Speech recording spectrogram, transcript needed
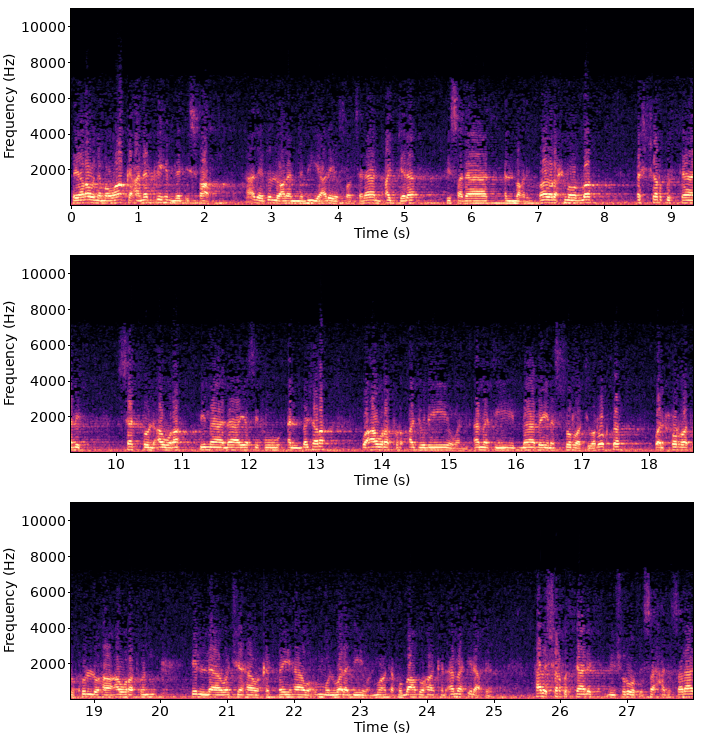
فيرون مواقع نبلهم من الإسفار هذا يدل على النبي عليه الصلاة والسلام عجل في صلاة المغرب. قال رحمه الله الشرط الثالث ستر العورة بما لا يصف البشرة. وعورة الرجل والأمة ما بين السرة والركبة والحرة كلها عورة إلا وجهها وكفيها وأم الولد والمعتق بعضها كالأمة إلى آخره. هذا الشرط الثالث من شروط صحة الصلاة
